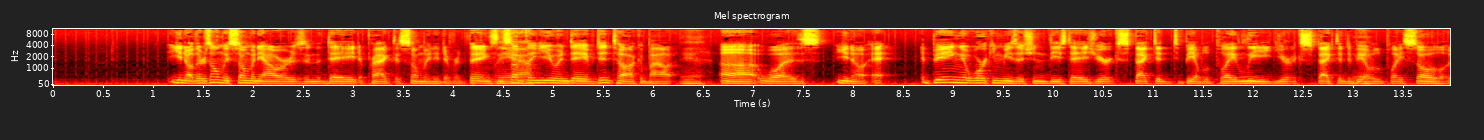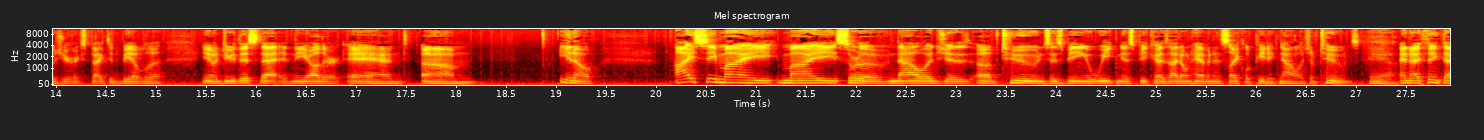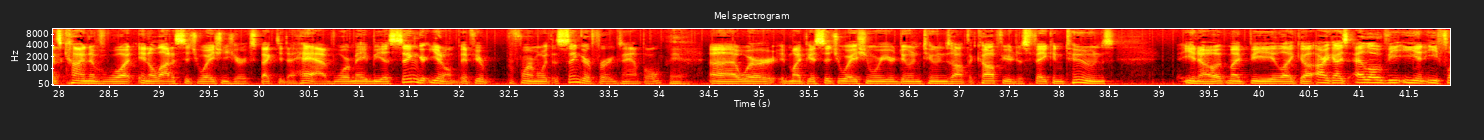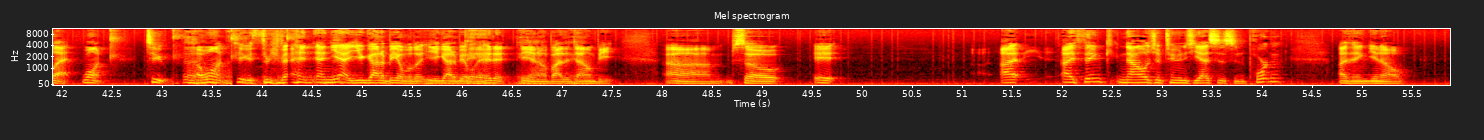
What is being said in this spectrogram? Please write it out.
you know, there's only so many hours in the day to practice so many different things. And Yeah. something you and Dave did talk about Yeah. uh, was, you know, being a working musician these days, you're expected to be able to play lead. You're expected to be Yeah. able to play solos. You're expected to be able to, you know, do this, that, and the other. And, um, you know, I see my my sort of knowledge as, of tunes as being a weakness because I don't have an encyclopedic knowledge of tunes. Yeah. And I think that's kind of what in a lot of situations you're expected to have, where maybe a singer, you know, if you're performing with a singer, for example, Yeah. uh, where it might be a situation where you're doing tunes off the cuff, you're just faking tunes. You know, it might be like, uh, all right, guys, L O V E and E flat, one, two, a one, two, three, and, and yeah, you got to be able to, you got to be able to hit it, you Yeah, know, by the yeah. downbeat. Um, so it, I, I think knowledge of tunes, yes, is important. I think you know,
